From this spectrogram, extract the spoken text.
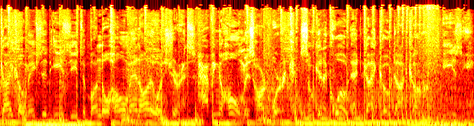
Geico makes it easy to bundle home and auto insurance. Having a home is hard work, so get a quote at geico.com. Easy.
